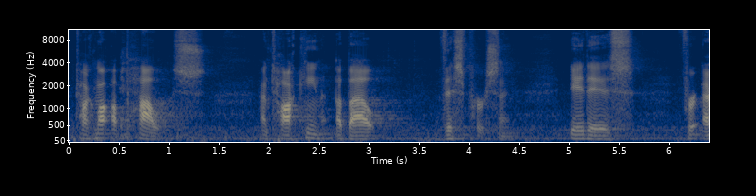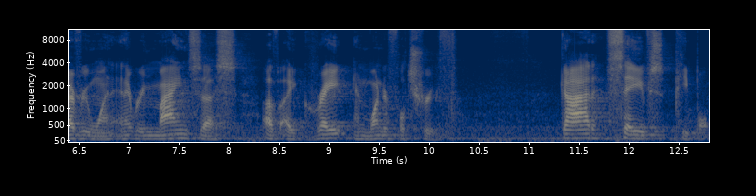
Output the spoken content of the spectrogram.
I'm talking about Apollos. I'm talking about this person. It is for everyone, and it reminds us of a great and wonderful truth God saves people,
